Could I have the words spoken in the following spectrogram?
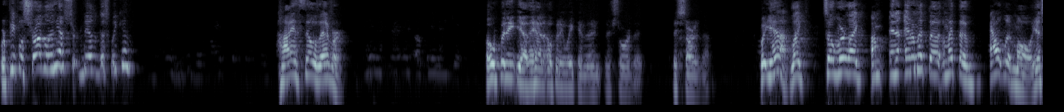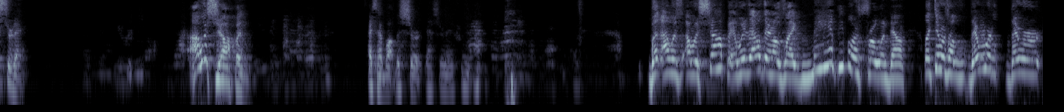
Were people struggling yesterday, this weekend? Highest sales ever. Opening, yeah, they had an opening weekend in their store that they started that. But yeah, like, so we're like, I'm, and, and I'm at the, I'm at the outlet mall yesterday. I was shopping. I said, I bought this shirt yesterday from but I was, I was shopping and we was out there and I was like, man, people are throwing down. Like there was a, there were, there were,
